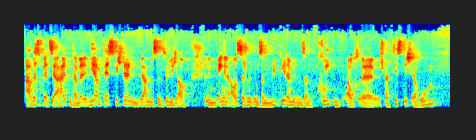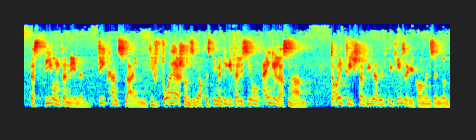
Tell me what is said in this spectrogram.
Arbeitsplätze erhalten kann. Weil wir haben festgestellt, und wir haben das natürlich auch im engen Austausch mit unseren Mitgliedern, mit unseren Kunden auch äh, statistisch erhoben, dass die Unternehmen, die Kanzleien, die vorher schon sich auf das Thema Digitalisierung eingelassen haben, deutlich stabiler durch die Krise gekommen sind. Und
